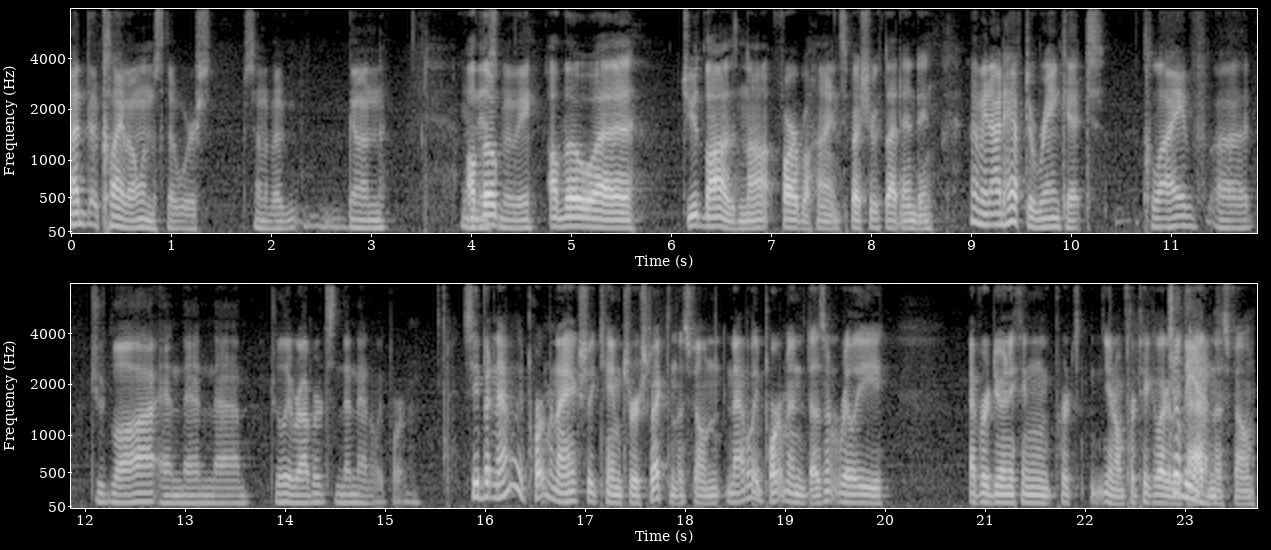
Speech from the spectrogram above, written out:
Uh, the- Clive Owen's the worst son of a gun in Although- this movie. Although uh, Jude Law is not far behind, especially with that ending. I mean, I'd have to rank it Clive, uh, Jude Law, and then um Julia Roberts, and then Natalie Portman. See, but Natalie Portman, I actually came to respect in this film. Natalie Portman doesn't really ever do anything, per, you know, particularly bad in this film.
